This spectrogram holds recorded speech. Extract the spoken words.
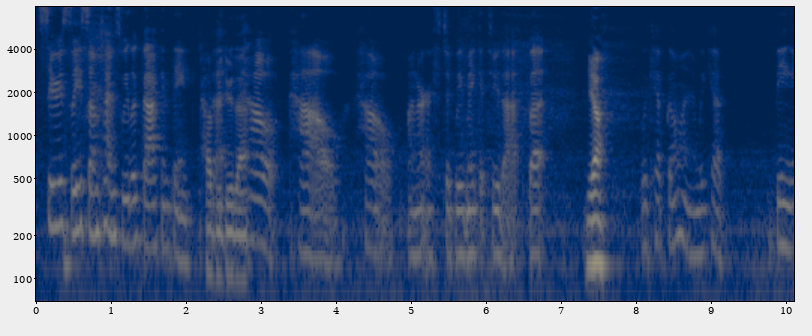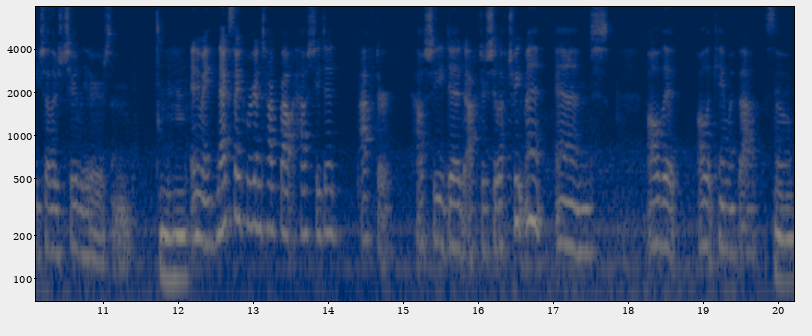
Seriously, sometimes we look back and think, How'd we do that? How, how, how on earth did we make it through that? But Yeah. we kept going and we kept being each other's cheerleaders. And hmm anyway, next week we're going to talk about how she did after, how she did after she left treatment, and all that all that came with that. So Mm-hmm.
